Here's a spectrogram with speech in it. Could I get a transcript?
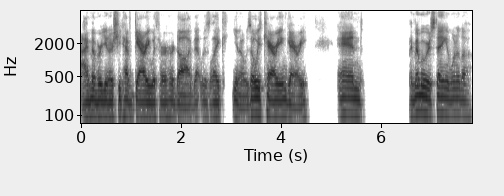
I remember, you know, she'd have Gary with her, her dog. That was like, you know, it was always Carrie and Gary. And I remember we were staying in one of the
